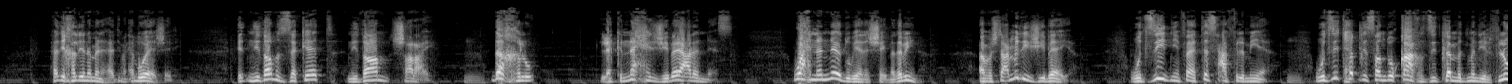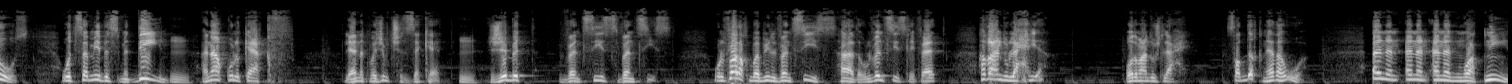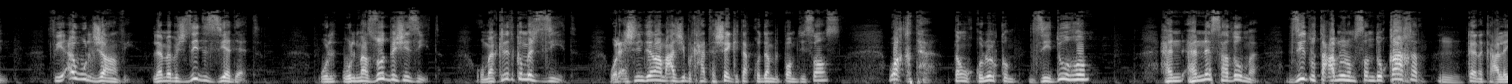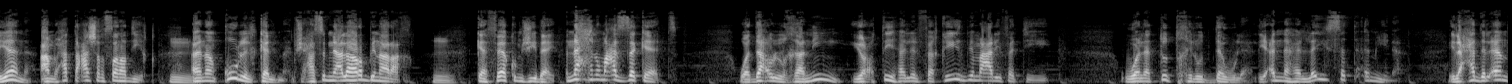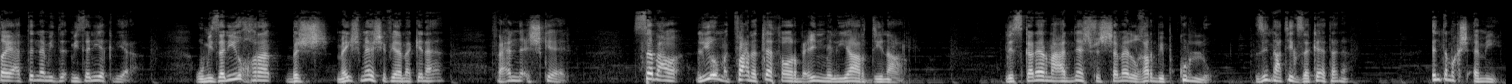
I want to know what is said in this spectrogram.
هذه خلينا منها هذه ما نحبوهاش هذه. نظام الزكاة نظام شرعي. دخلوا لكن نحي الجباية على الناس. وإحنا ننادوا بهذا الشيء ماذا بينا؟ أما باش تعمل لي جباية وتزيدني فيها 9% وتزيد تحط لي صندوق آخر تزيد تلمد مني الفلوس وتسميه باسم الدين أنا نقول لك اقف لأنك ما جبتش الزكاة. جبت 26 26 والفرق ما بين ال 26 هذا وال 26 اللي فات هذا عنده لحية وهذا ما عندوش لحية. صدقني هذا هو. أنا أنا أنا المواطنين في أول جانفي لما باش تزيد الزيادات. والمازوت باش يزيد. وماكلتكم باش تزيد. وال20 دينار ما لك حتى شيء قدام ال bons d'essence وقتها نقول لكم تزيدوهم. هن هالناس هذوما تزيدوا تعملوا لهم صندوق آخر. مم. كانك علي أنا عملوا حتى عشر صناديق. مم. أنا نقول الكلمة مش يحاسبني عليها ربي نار اخر كفاكم جباي نحن مع الزكاة. ودعوا الغني يعطيها للفقير بمعرفته. ولا تدخل الدولة لأنها ليست أمينة. إلى حد الآن ضيعت لنا ميزانية كبيرة. وميزانية أخرى باش ماهيش ماشي فيها مكانها فعندنا إشكال. سبعة اليوم دفعنا 43 مليار دينار. الاسكانير ما عدناش في الشمال الغربي بكله. زيد نعطيك زكاة أنا. أنت ماكش أمين.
